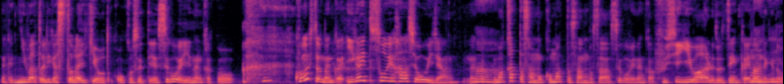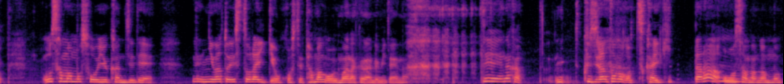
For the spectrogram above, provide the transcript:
なんか鶏がストライキを起こすっていうすごいなんかこう この人なんか意外とそういう話多いじゃん。なんかうん。分かったさんも困ったさんもさすごいなんか不思議ワールド全開なんだけど、ま王様もそういう感じでで鶏ストライキを起こして卵を産まなくなるみたいな。でなんかクジラの卵を使い切ったら王様がもう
